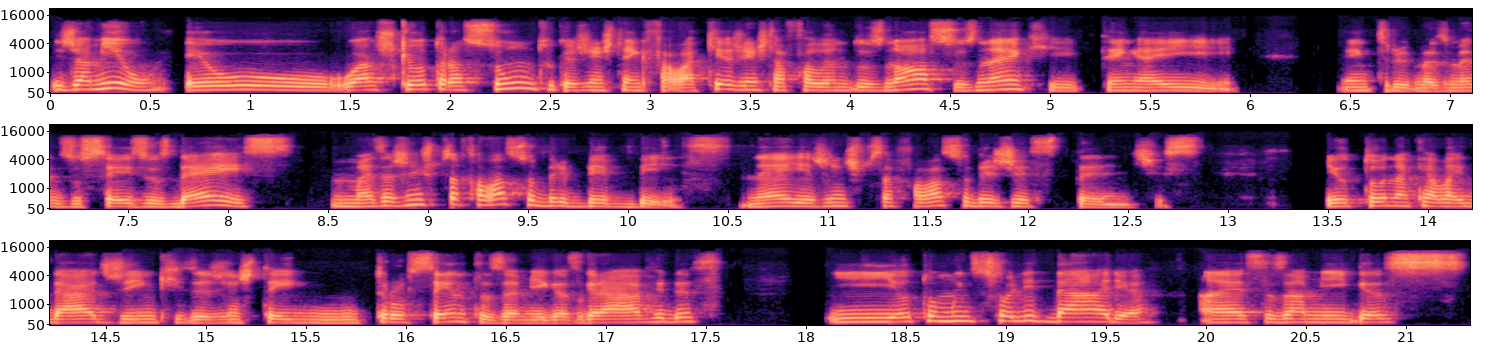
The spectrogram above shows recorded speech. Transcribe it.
Jamil, eu acho que outro assunto que a gente tem que falar aqui, a gente está falando dos nossos, né? Que tem aí entre mais ou menos os 6 e os 10, mas a gente precisa falar sobre bebês, né? E a gente precisa falar sobre gestantes. Eu tô naquela idade em que a gente tem trocentas amigas grávidas e eu tô muito solidária a essas amigas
